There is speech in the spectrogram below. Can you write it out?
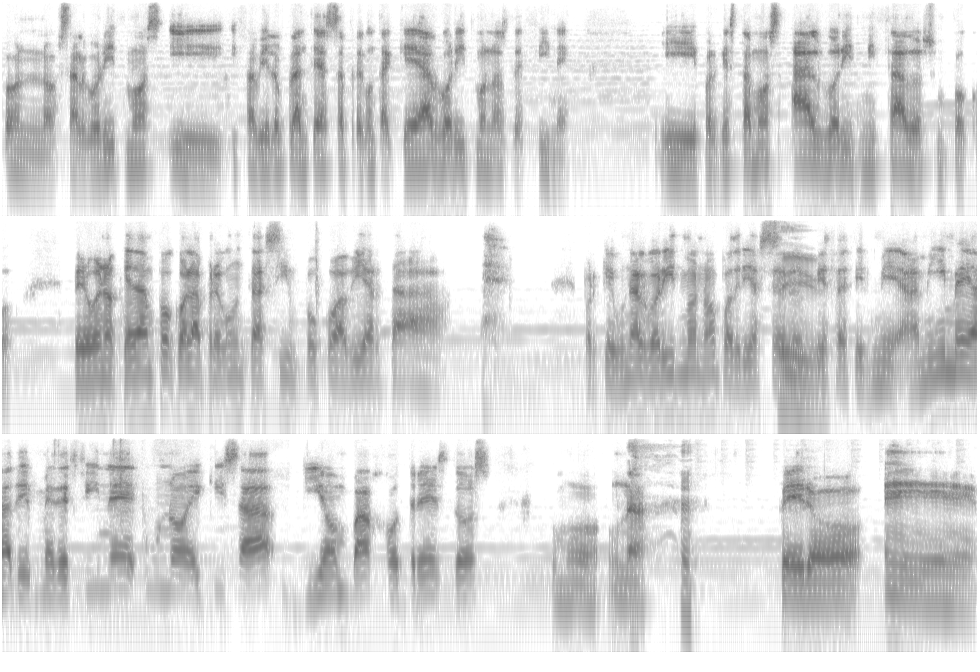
con los algoritmos y, y Fabiolo plantea esa pregunta, ¿qué algoritmo nos define? Y porque estamos algoritmizados un poco. Pero bueno, queda un poco la pregunta así un poco abierta, porque un algoritmo no podría ser, Sí. empieza a decir, "Mi- a mí me, me define 1xa-32 como una... Pero... eh,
